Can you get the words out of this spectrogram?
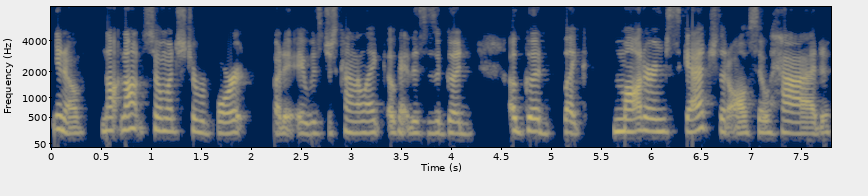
you know, not not so much to report, but it, it was just kind of like, okay, this is a good a good like modern sketch that also had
